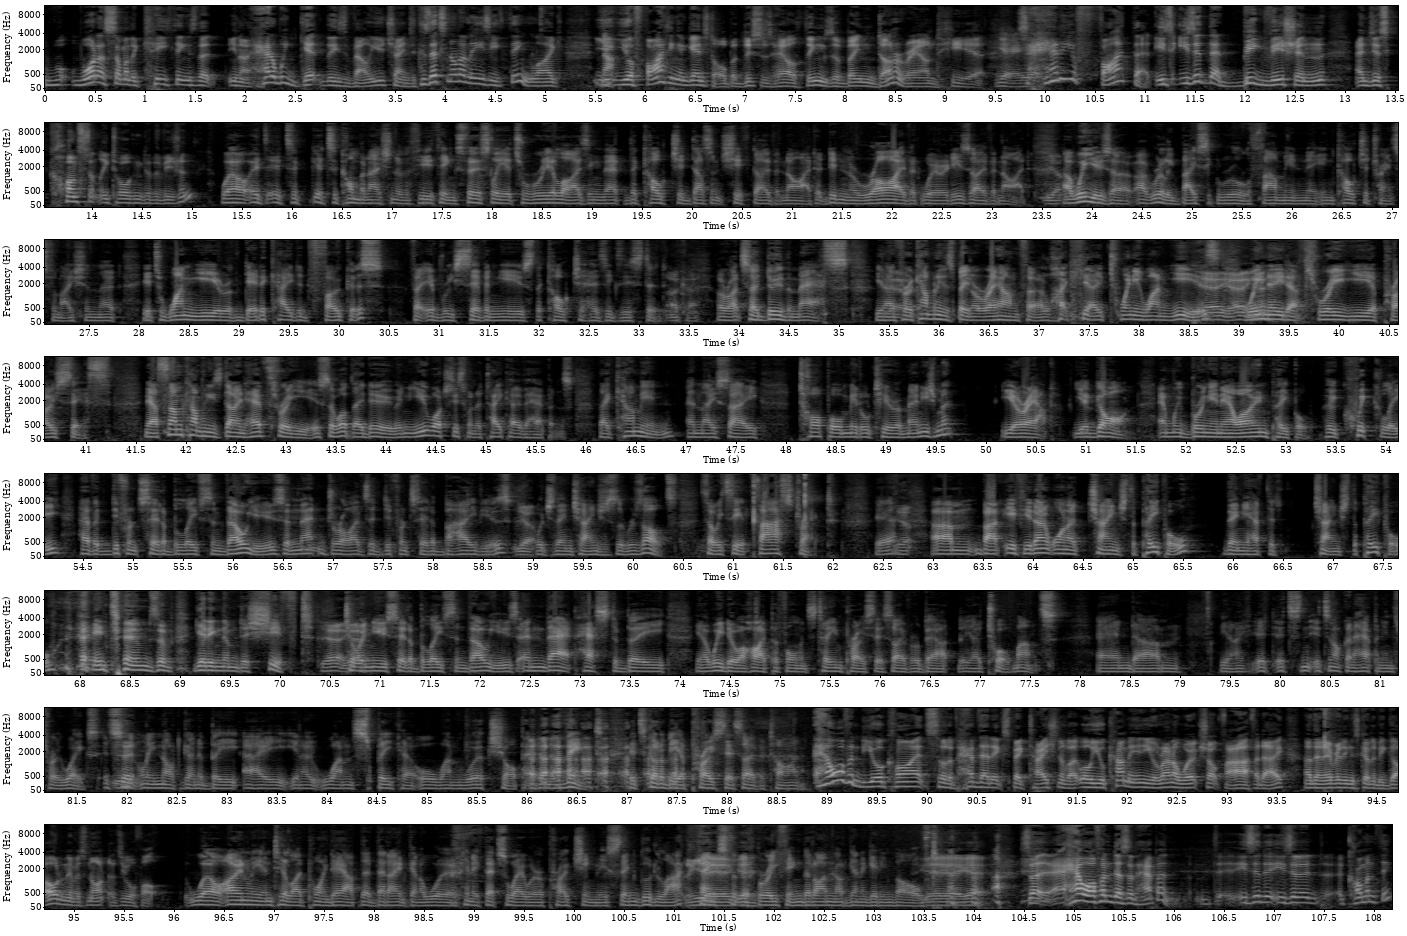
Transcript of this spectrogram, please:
what are some of the key things that you know? How do we get these value changes? Because that's not an easy thing. Like you, you're fighting against, oh, but this is how things have been done around here. Yeah, So yeah. how do you fight that? Is is it that big vision and just constantly talking to the vision? Well, it, it's a it's a combination of a few things. Firstly, it's realizing that the culture doesn't shift overnight. It didn't arrive at where it is overnight. Yep. Uh, we use a, a really basic rule of thumb in in culture transformation that it's one year of dedicated focus for every seven years the culture has existed. Okay. All right. So do the maths. You know, Yeah. for a company that's been around for like you know 21 years, Yeah, yeah, we need a three year process. Now, some companies don't have three years, so what they do, and you watch this when a takeover happens, they come in and they say, top or middle tier of management, you're out, you're gone. And we bring in our own people who quickly have a different set of beliefs and values, and that drives a different set of behaviours, Yeah. which then changes the results. So we see it fast tracked. Yeah. Yeah. Um, but if you don't want to change the people, then you have to change the people in terms of getting them to shift Yeah, to yeah. a new set of beliefs and values and that has to be you know we do a high performance team process over about you know 12 months. And um, you know it, it's it's not going to happen in three weeks. It's certainly not going to be a you know one speaker or one workshop at an event. It's got to be a process over time. How often do your clients sort of have that expectation of like, well, you'll come in, you'll run a workshop for half a day, and then everything's going to be gold, and if it's not, it's your fault. Well, only until I point out that that ain't going to work. And if that's the way we're approaching this, then good luck. Yeah, Thanks for yeah. the briefing, but I'm not going to get involved. Yeah, yeah, yeah. so, how often does it happen? Is it a, is it a, a common thing?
